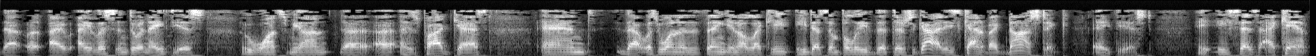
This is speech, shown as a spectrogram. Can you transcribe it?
That uh, I I listened to an atheist who wants me on uh, uh, his podcast, and that was one of the things. You know, like he he doesn't believe that there's a God. He's kind of agnostic atheist. He he says I can't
